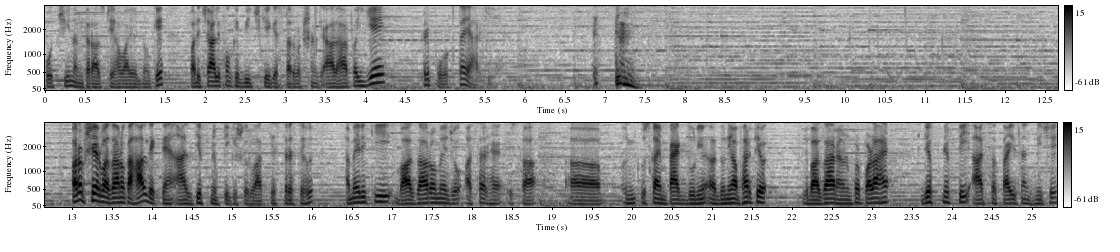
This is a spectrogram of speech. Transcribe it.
कोचीन अंतर्राष्ट्रीय हवाई अड्डों के परिचालकों के बीच किए गए सर्वेक्षण के आधार पर यह रिपोर्ट तैयार की है। और अब शेयर बाजारों का हाल देखते हैं। आज गिफ्ट निफ्टी की शुरुआत किस तरह से हुई? अमेरिकी बाजारों में जो असर है उसका आ, उसका इम्पैक्ट दुनिया दुनिया भर के बाज़ार हैं उन पर पड़ा है। गिफ्ट निफ्टी आज सत्ताईस अंक नीचे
